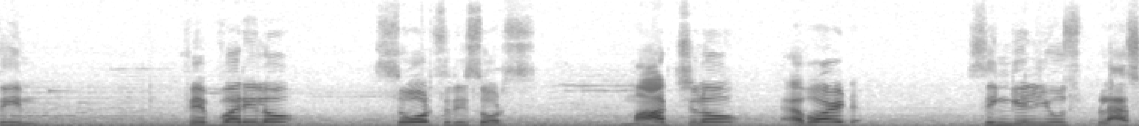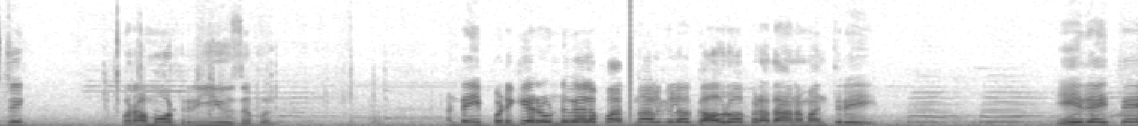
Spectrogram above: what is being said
థీమ్ ఫిబ్రవరిలో సోర్స్ రిసోర్స్ మార్చ్లో avoid single use plastic promote reusable. అంటే ఇప్పటికే రెండు వేల పద్నాలుగులో గౌరవ ప్రధానమంత్రి ఏదైతే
